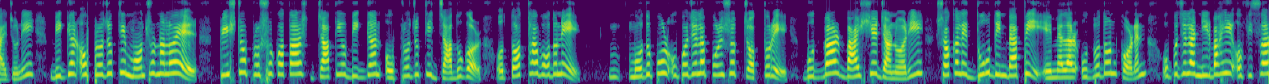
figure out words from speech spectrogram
আয়োজনে বিজ্ঞান ও প্রযুক্তি মন্ত্রণালয়ের পৃষ্ঠপোষকতার জাতীয় বিজ্ঞান ও প্রযুক্তি জাদুঘর ও তত্ত্বাবধানে মধুপুর উপজেলা পরিষদ চত্বরে বুধবার বাইশে জানুয়ারি সকালে দুদিনব্যাপী এই মেলার উদ্বোধন করেন উপজেলার নির্বাহী অফিসার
